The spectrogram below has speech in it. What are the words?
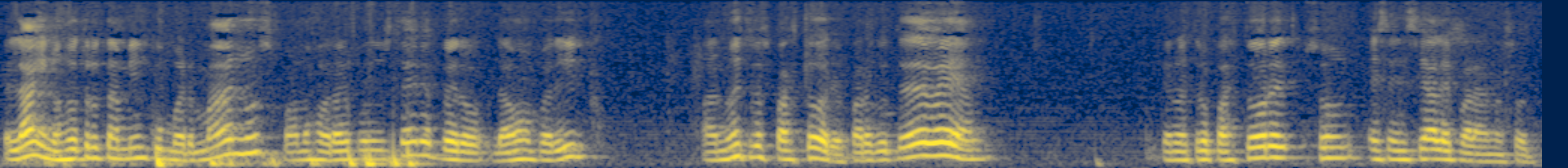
¿verdad? Y nosotros también como hermanos vamos a orar por ustedes, pero le vamos a pedir a nuestros pastores para que ustedes vean que nuestros pastores son esenciales para nosotros.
